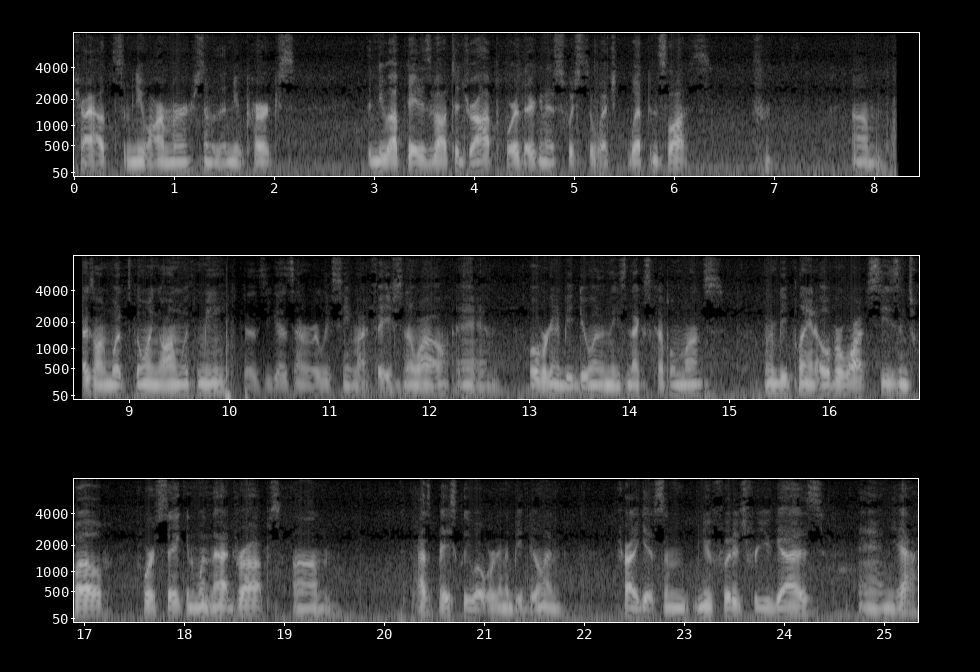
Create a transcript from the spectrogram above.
Try out some new armor, some of the new perks. The new update is about to drop where they're going to switch the we weapon slots. um, guys on what's going on with me because you guys haven't really seen my face in a while and what we're going to be doing in these next couple months. We're going to be playing Overwatch Season 12, Forsaken when that drops. Um, that's basically what we're going to be doing. Try to get some new footage for you guys. And yeah,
